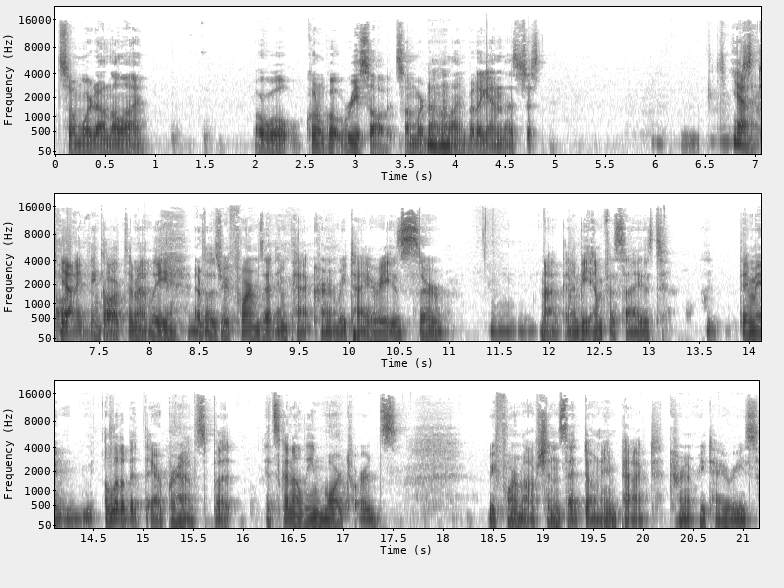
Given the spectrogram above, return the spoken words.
somewhere down the line, or we'll quote unquote resolve it somewhere down the Mhm. line. But again, that's just yeah, just yeah. I think talk, ultimately And- those reforms that impact current retirees are not going to be emphasized. They may a little bit there, perhaps, but it's going to lean more towards reform options that don't impact current retirees.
